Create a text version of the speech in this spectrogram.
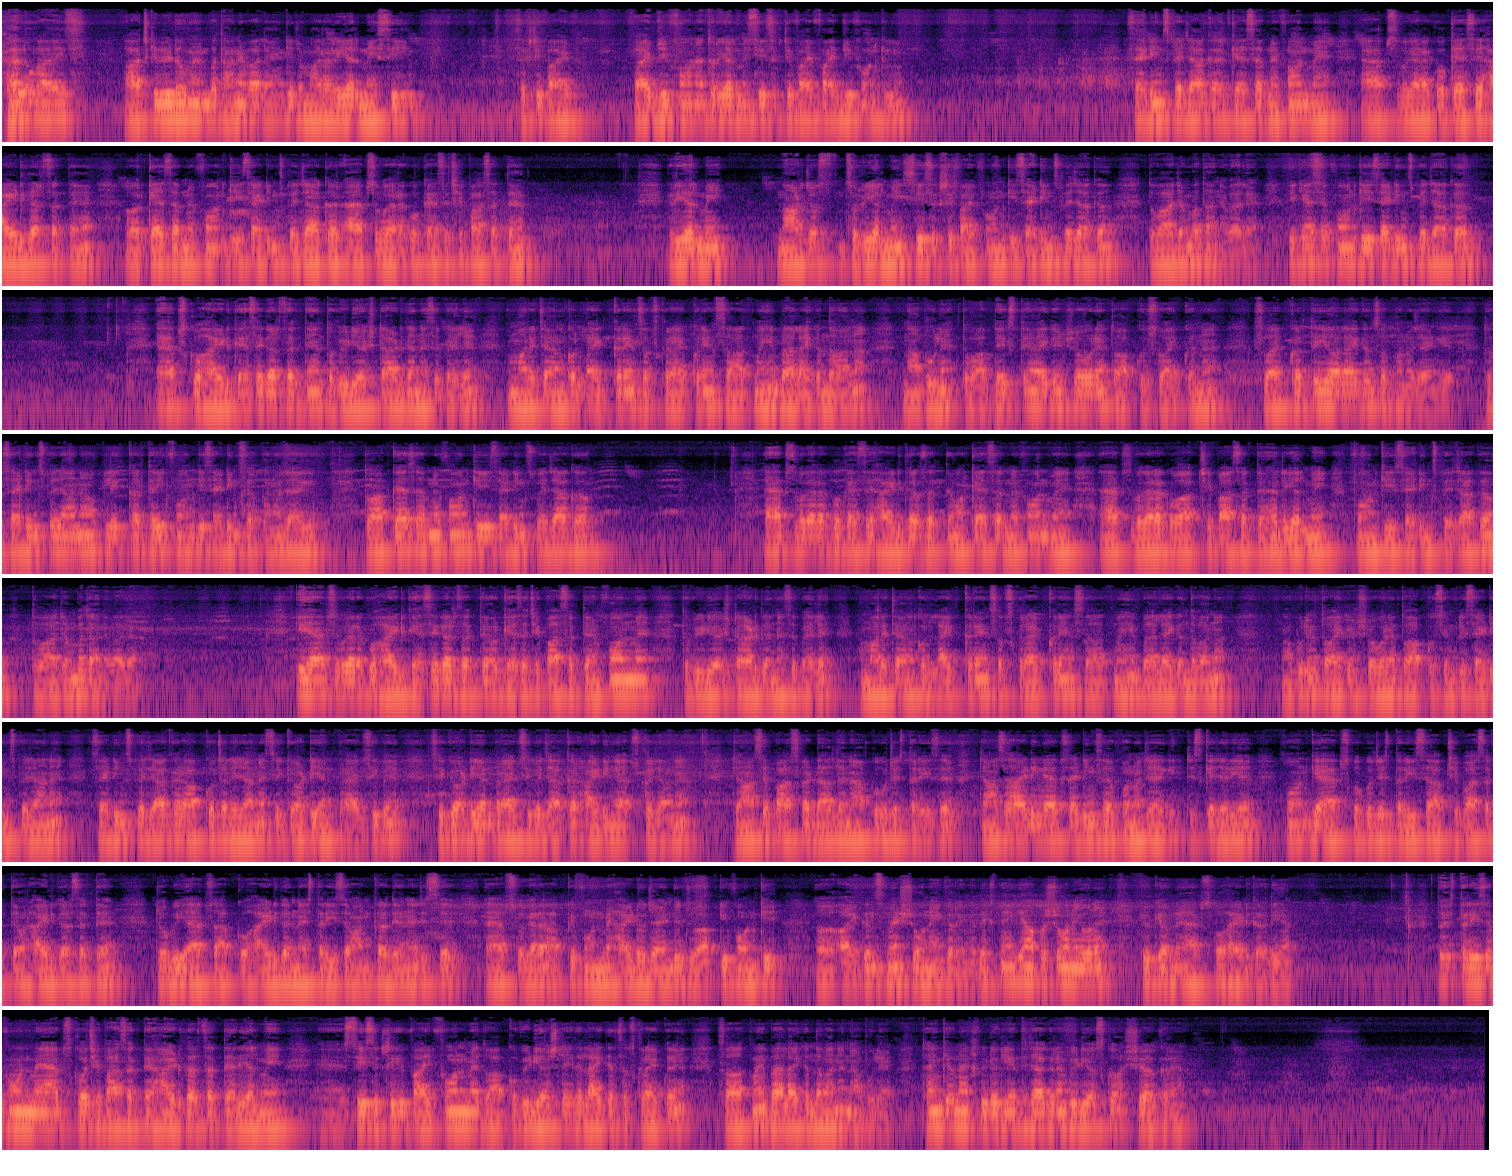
Hello guys आज की video में हम बताने वाले हैं कि जो हमारा Realme C sixty five five G phone है तो Realme C sixty five five G phone की सेटिंग्स पे जाकर कैसे अपने फ़ोन में ऐप्स वगैरह को कैसे हाइड कर सकते हैं और कैसे अपने फ़ोन की सेटिंग्स पे जाकर ऐप्स वगैरह को कैसे छिपा सकते हैं। Realme Narzo Realme C sixty five phone की सेटिंग्स पे जाकर तो आज हम बताने वाले हैं कि कैसे फ़ोन की सेटिंग्स पे जाकर ऐप्स को हाइड कैसे कर सकते हैं? तो वीडियो स्टार्ट करने से पहले हमारे चैनल को लाइक करें सब्सक्राइब करें, साथ में ही बेल आइकन दबाना ना भूलें। तो आप देख सकते हैं आइकन शो हो रहे हैं तो आपको स्वाइप करना है। स्वाइप करते ही ऑल आइकन ओपन हो जाएँगे। तो सेटिंग्स पे जाना और क्लिक करते ही फ़ोन की सेटिंग्स ओपन हो जाएगी। तो आप कैसे अपने फ़ोन की सेटिंग्स पे जाकर ऐप्स वगैरह को कैसे हाइड कर सकते हैं और कैसे अपने फ़ोन में ऐप्स वगैरह को आप छिपा सकते हैं रियल मी फ़ोन की सेटिंग्स पे जाकर? तो आज हम बताने वाले हैं। कि ऐप्स वगैरह को हाइड कैसे कर सकते हैं और कैसे छिपा सकते हैं फ़ोन में तो वीडियो स्टार्ट करने से पहले हमारे चैनल को लाइक करें सब्सक्राइब करें, साथ में ही बेल आइकन दबाना ना भूलें तो आइकन शो करें तो आपको सिंपली सेटिंग्स पे जाना है। सेटिंग्स पे जाकर आपको चले जाना है सिक्योरिटी एंड प्राइवेसी पे। सिक्योरिटी एंड प्राइवेसी पे जाकर हाइडिंग ऐप्स पे जाना है। जहाँ से पासवर्ड डाल देना आपको कुछ इस तरीके से, जहाँ से हाइडिंग ऐप सेटिंग से ओपन हो जाएगी, जिसके ज़रिए फ़ोन के ऐप्स को कुछ इस तरीके से आप छिपा सकते हैं और हाइड कर सकते हैं। जो भी ऐप्स आपको हाइड करना है, इस तरीके से ऑन कर देना है, जिससे ऐप्स वगैरह आपके फ़ोन में हाइड हो जाएँगे, जो आपकी फ़ोन की आइकन्स में शो नहीं करेंगे। देखते हैं कि यहाँ पर शो नहीं हो रहे हैं, क्योंकि हमने ऐप्स को हाइड कर दिया। तो इस तरीके से फ़ोन में ऐप्स को छिपा सकते हैं हाइड कर सकते हैं Realme. C sixty five phone में तो आपको वीडियो अच्छी लगी तो लाइक एंड सब्सक्राइब करें। साथ में बेल आइकन दबाना ना भूलें। थैंक यू नेक्स्ट वीडियो के लिए इंतज़ार करें वीडियोस को शेयर करें।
